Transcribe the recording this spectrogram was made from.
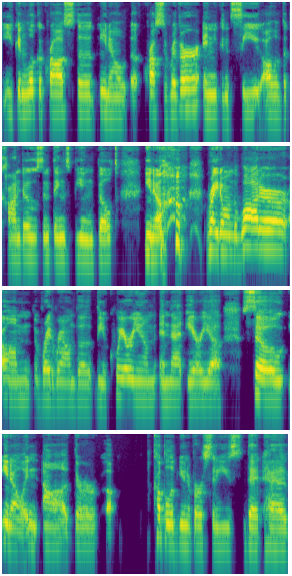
you can look across the, you know, across the river and you can see all of the condos and things being built, you know, right on the water, um, right around the the aquarium in that area. So you know, and uh, there are a couple of universities that have,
